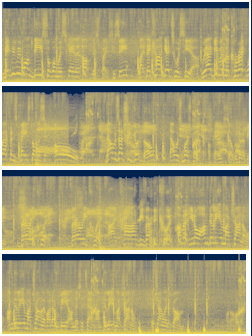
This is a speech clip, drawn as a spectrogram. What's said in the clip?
maybe we want these for when we're scaling up this place. You see, like they can't get to us here. We are given the correct weapons based on the. Si oh, that was actually good though. That was much better. Okay, so we gotta be very quick, very quick. I can't be very quick. I'm you know what? I'm deleting my channel. I'm deleting my channel if I don't beat it on this attempt. I'm deleting my channel. The channel is gone. Hold on. Hold on,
